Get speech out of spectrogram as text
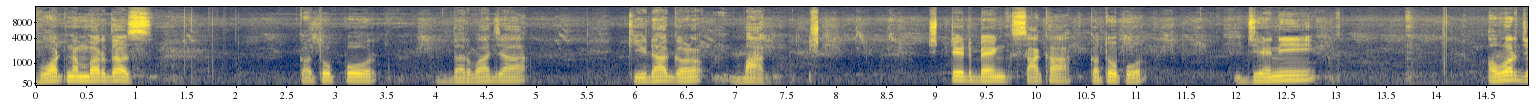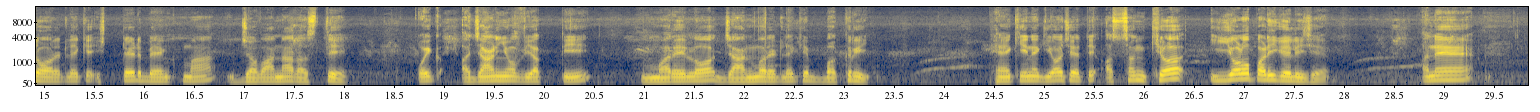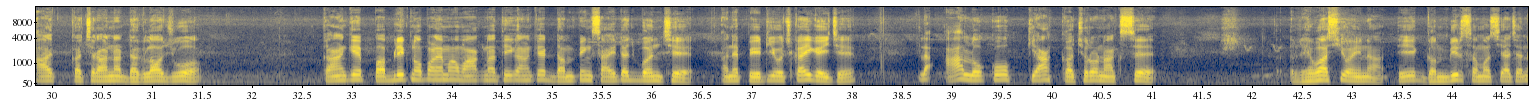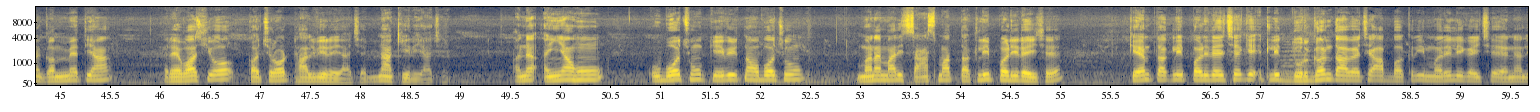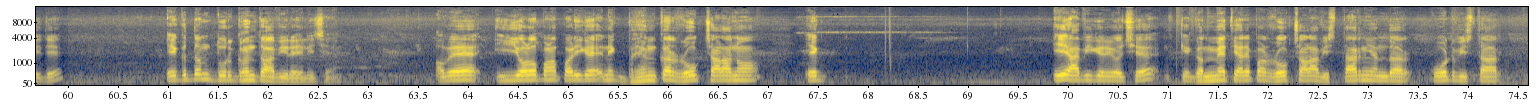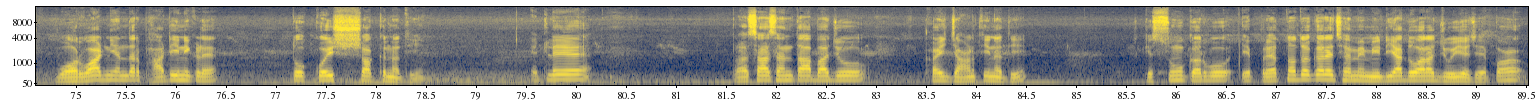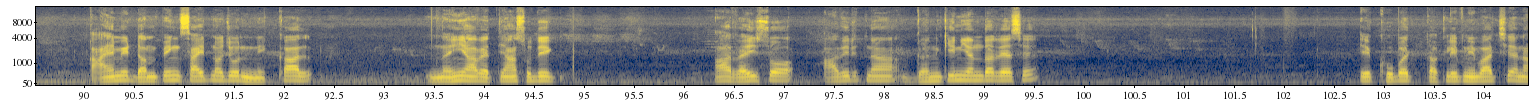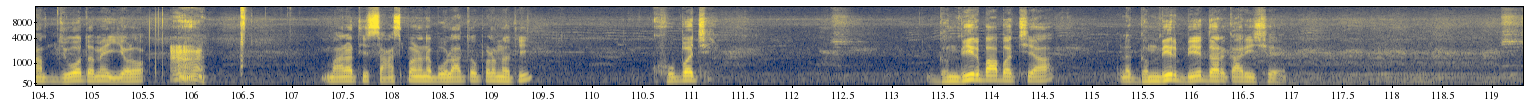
Ward number દસ કતોપોર દરવાજા, કીડાગણ બાગ. State bank શાખા કતોપોર જેની અવર જવર એટલે કે સ્ટેટ બેંકમાં જવાના રસ્તે કોઈક અજાણ્યો વ્યક્તિ મરેલો જાનવર એટલે કે બકરી ફેંકીને ગયો છે. તે અસંખ્ય ઈયળો પડી ગયેલી છે. અને આ કચરાના ઢગલાઓ જુઓ. કારણ કે પબ્લિકનો પણ એમાં વાંક નથી, કારણ કે ડમ્પિંગ સાઇટ જ બંધ છે અને પેટી ઉચકાઈ ગઈ છે. એટલે આ લોકો ક્યાં કચરો નાખશે? રહેવાસીઓ અહીંના, તે ગંભીર સમસ્યા છે અને ગમે ત્યાં રહેવાસીઓ કચરો ઠાલવી રહ્યા છે, નાખી રહ્યા છે. અને અહીંયા હું ઊભો છું, કેવી રીતના ઊભો છું? મને મારી સાંસમાં તકલીફ પડી રહી છે. કેમ તકલીફ પડી રહી છે કે એટલી દુર્ગંધ આવે છે? આ બકરી મરેલી ગઈ છે એના લીધે. એકદમ દુર્ગંધ આવી રહેલી છે. હવે ઈયળો પણ પડી ગઈ અને એક ભયંકર રોગચાળાનો એક એ આવી ગયો છે કે ગમે ત્યારે પણ રોગચાળા વિસ્તારની અંદર, કોટ વિસ્તાર, વોરવાડની અંદર ફાટી નીકળે તો કોઈ શક નથી. એટલે પ્રશાસન તો આ બાજુ કંઈ જાણતી નથી. કે શું કરવું એ પ્રયત્નો તો કરે છે, અમે મીડિયા દ્વારા જોઈએ છે. પણ કાયમી ડમ્પિંગ સાઇટનો જો નિકાલ નહીં આવે ત્યાં સુધી આ રહીશો આવી રીતના ગંદકીની અંદર રહેશે. એ ખૂબ જ તકલીફની વાત છે અને આપ જુઓ તમે ઈયળો. મારાથી સાંસ પણ અને બોલાતો પણ નથી. ખૂબ જ ગંભીર બાબત છે આ. અને ગંભીર બેદરકારી છે.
